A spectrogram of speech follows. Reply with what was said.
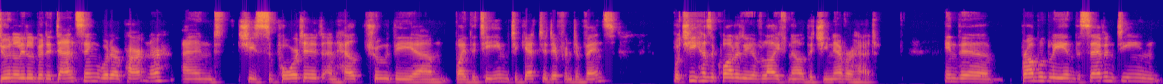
doing a little bit of dancing with her partner and she's supported and helped through the um, by the team to get to different events. But she has a quality of life now that she never had. In the probably in the 17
